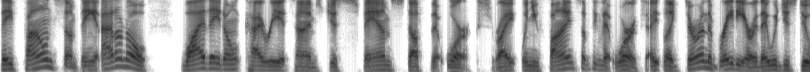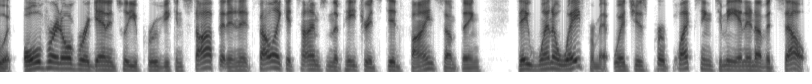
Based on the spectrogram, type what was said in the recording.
they found something. And I don't know why they don't, Khari, at times just spam stuff that works, right? When you find something that works, I, like during the Brady era, they would just do it over and over again until you prove you can stop it. And it felt like at times when the Patriots did find something, they went away from it, which is perplexing to me in and of itself.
